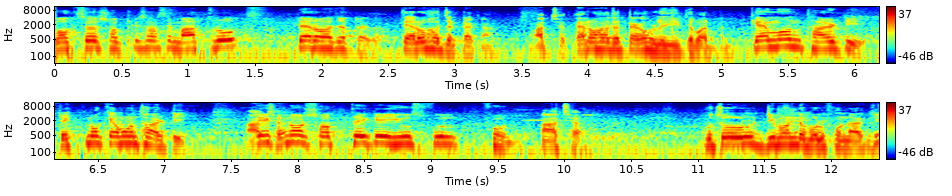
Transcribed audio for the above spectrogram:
বক্সার সব কিছু আছে মাত্র তেরো হাজার টাকা। তেরো হাজার টাকা। আচ্ছা তেরো হাজার টাকা হলে দিতে পারবেন। Camon thirty Tecno Camon thirty টেকনোর সব থেকে ইউজফুল ফোন। আচ্ছা। প্রচুর ডিমান্ডেবল ফোন আর কি।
